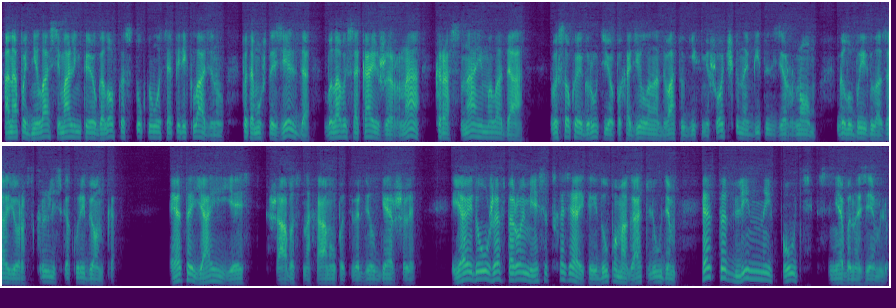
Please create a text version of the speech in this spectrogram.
Она поднялась, и маленькая ее головка стукнулась о перекладину, потому что Зельда была высока и жирна, красна и молода. Высокая грудь ее походила на два тугих мешочка, набитых зерном. Голубые глаза ее раскрылись, как у ребенка. «Это я и есть», — Шабас Нахаму подтвердил Гершеле. «Я иду уже второй месяц, хозяйка, иду помогать людям. Это длинный путь с неба на землю»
